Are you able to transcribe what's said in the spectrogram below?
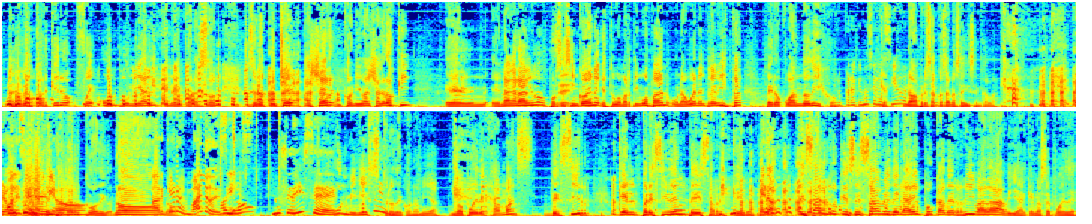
Alberto Arquero fue un puñal en el corazón. Se lo escuché ayer con Iván Jagroski en, en Hagan Algo por Sí. C5N, que estuvo Martín Guzmán, una buena entrevista, pero cuando dijo... Pero para que no se que- lesione. no, pero esas cosas no se dicen, Carla. Pero vos decís arquero. tener código. No, ¿Arquero no. es malo, Ah, decís? no, no se dice. Un ministro de Economía no puede jamás decir que el presidente es arquero. Pero- es algo que se sabe de la época de Rivadavia, que no se puede.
